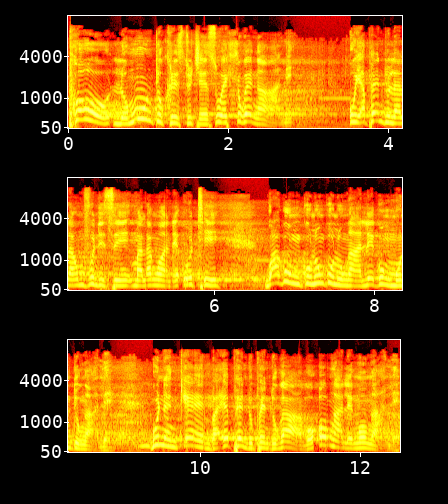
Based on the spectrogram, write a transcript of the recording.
pho lo muntu Kristu Jesu wehluke ngani? Uyaphendula la umfundisi malangwane uthi kwakunguNkulunkulu ngale kungumuntu ngale. Kunenkemba ephenduphendukako ongale ngongale.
